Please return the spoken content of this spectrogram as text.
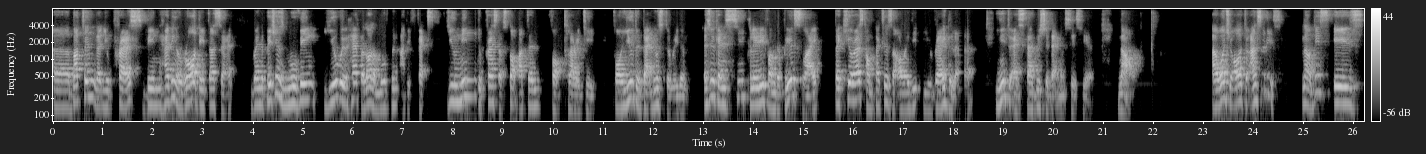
uh, button that you press, been having a raw data set, when the patient is moving, you will have a lot of movement artifacts. You need to press the stop button for clarity, for you to diagnose the rhythm. As you can see clearly from the previous slide, the QRS complexes are already irregular. You need to establish the diagnosis here. Now, I want you all to answer this. Now, this is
